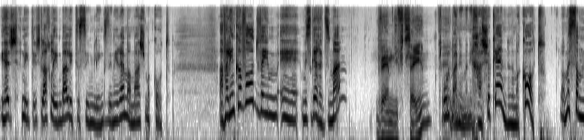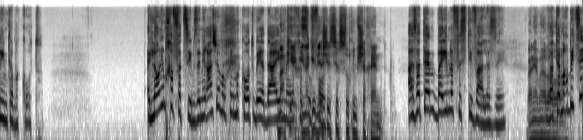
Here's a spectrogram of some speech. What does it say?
יש, אני תשלח לענבל, היא תשים לינק, זה נראה ממש מכות. אבל עם כבוד ועם אה, מסגרת זמן, והם נפצעים? כן. אני מניחה שכן, זה מכות. לא מסמנים את המכות. לא עם חפצים, זה נראה שהם הולכים מכות בידיים מה, אה, כי חשופות. נגיד יש לי סכסוך עם שכן, אז אתם באים לפסטיבל הזה, ואני אומר לו... ואתם מרביצים,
